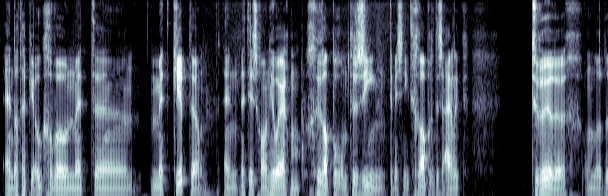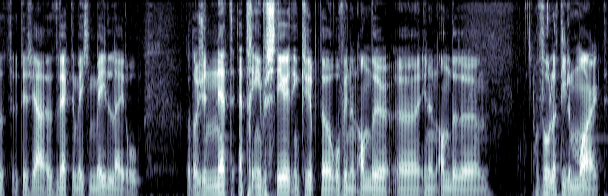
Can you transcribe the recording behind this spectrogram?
En dat heb je ook gewoon met, eh, met crypto. En het is gewoon heel erg grappig om te zien. Tenminste, niet grappig, het is eigenlijk treurig. Omdat het, het, is, ja, het wekt een beetje medelijden op. Dat als je net hebt geïnvesteerd in crypto of in een, ander, eh, in een andere volatiele markt.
